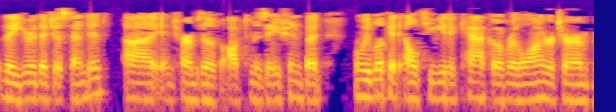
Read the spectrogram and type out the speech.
the year that just ended, in terms of optimization. But when we look at LTV to CAC over the longer term,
